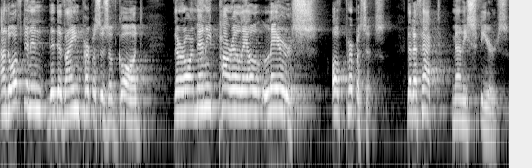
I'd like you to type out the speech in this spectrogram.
And often in the divine purposes of God, there are many parallel layers of purposes that affect many spheres.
